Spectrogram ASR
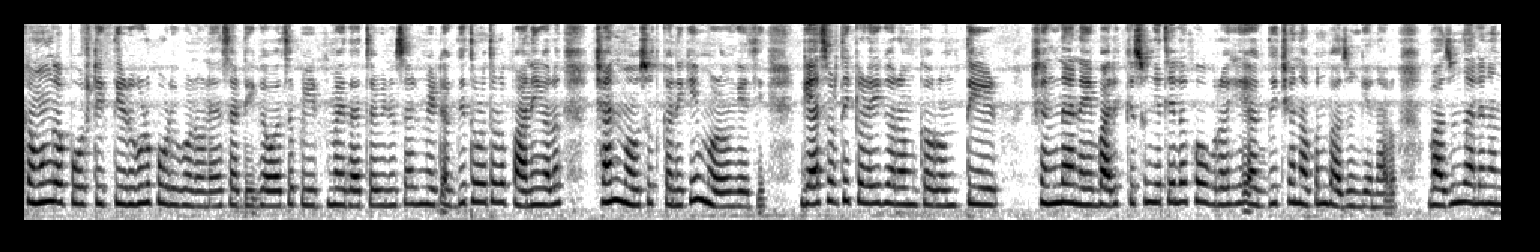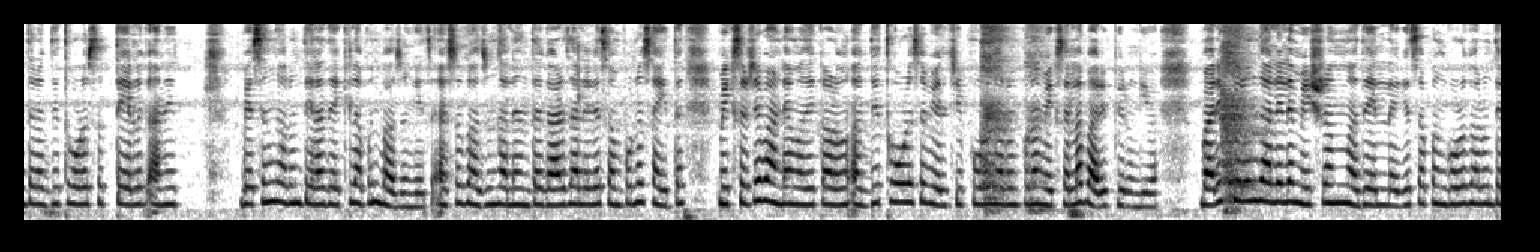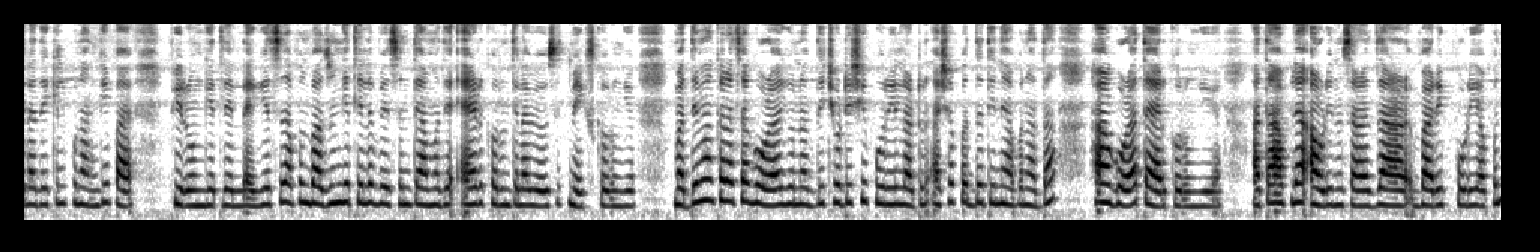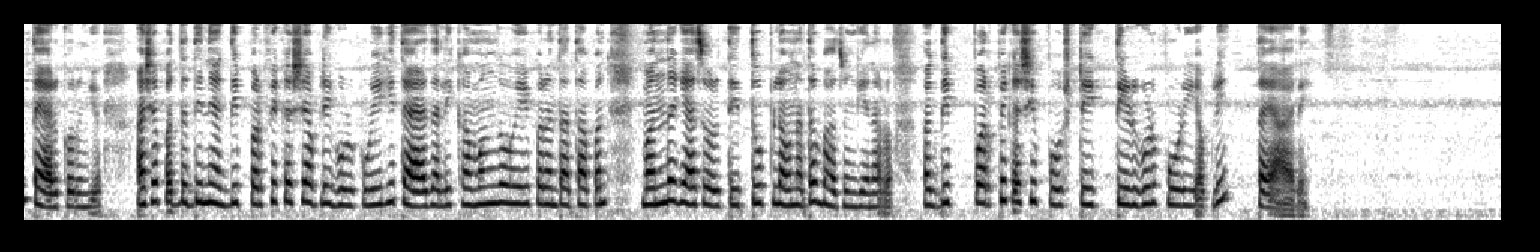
खमंग पौष्टिक तिळगुळ पोळी बनवण्यासाठी गव्हाचं पीठ मैदा चवीनुसार मीठ अगदी थोडं थोडं पाणी घालून छान मऊसूत कणिकी मळून घ्यायची. गॅसवरती कढई गरम करून तीळ शेंगदाणे बारीक किसून घेतलेलं खोबरं हे अगदी छान आपण भाजून घेणार आहोत. भाजून झाल्यानंतर अगदी थोडंसं तेल आणि बेसन घालून तेला देखील आपण भाजून घ्यायचं. असं भाजून झाल्यानंतर गार झालेलं संपूर्ण साहित्य मिक्सरच्या भांड्यामध्ये काढून अगदी थोडंसं वेलची पूड घालून पुन्हा मिक्सरला बारीक फिरून घेऊया. बारीक फिरून झालेल्या मिश्रणमध्ये लगेच आपण गोळ घालून त्याला देखील पुन्हा आणखी पा फिरून घेतलेलं लगेच आपण भाजून घेतलेलं बेसन त्यामध्ये ॲड करून त्याला व्यवस्थित मिक्स करून घेऊ. मध्यम आकाराचा गोळा घेऊन अगदी छोटीशी पुरी लाटून अशा पद्धतीने आपण आता हा गोळा तयार करून घेऊया. आता आपल्या आवडीनुसार जाळ बारीक पोळी आपण तयार करून घेऊ अशा पद्धतीने अगदी परफेक्ट अशी आपली गुळपोळी ही तयार झाली. खमंग होईपर्यंत आता आपण मंद गॅसवरती तूप लावून आता भाजून घेणार आहोत. अगदी परफेक्ट अशी पौष्टिक तिळगुळ पोळी आपली तयार आहे.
